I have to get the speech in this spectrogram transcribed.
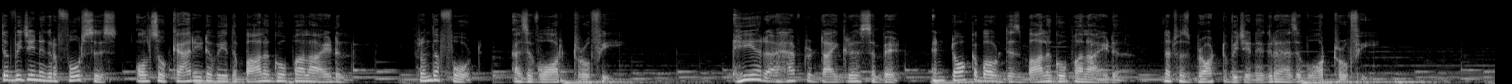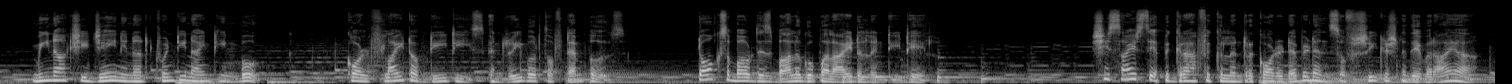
The Vijayanagara forces also carried away the Balagopala idol from the fort as a war trophy. Here I have to digress a bit and talk about this Balagopala idol that was brought to Vijayanagara as a war trophy. Meenakshi Jain, in her 2019 book called Flight of Deities and Rebirth of Temples, talks about this Balagopala idol in detail. She cites the epigraphical and recorded evidence of Sri Krishna Devaraya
